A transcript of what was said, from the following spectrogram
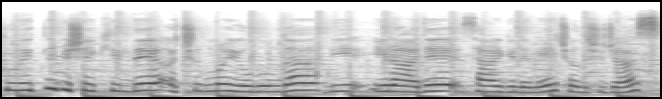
kuvvetli bir şekilde açılma yolunda bir irade sergilemeye çalışacağız.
